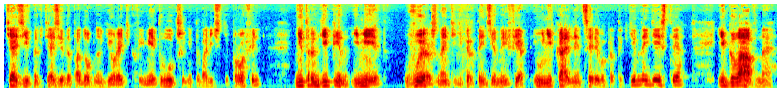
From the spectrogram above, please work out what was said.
тиазидных, тиазидоподобных диуретиков имеет лучший метаболический профиль, нитрандипин имеет выраженный антигипертензивный эффект и уникальное церебропротективное действие. И главное,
